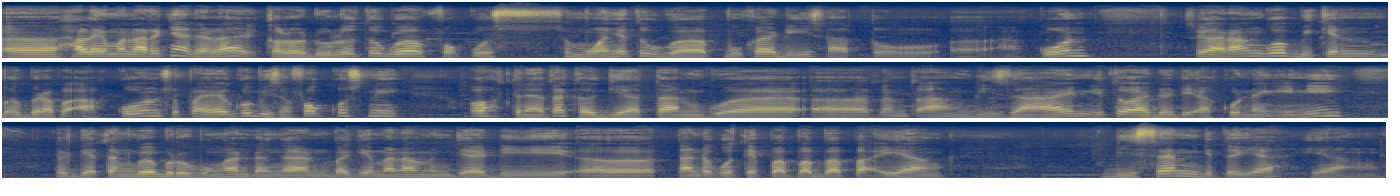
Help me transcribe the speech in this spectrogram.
eh, hal yang menariknya adalah kalau dulu tuh gue fokus semuanya tuh gue buka di satu eh, akun. Sekarang gue bikin beberapa akun supaya gue bisa fokus nih. Oh ternyata kegiatan gue eh, tentang desain itu ada di akun yang ini. Kegiatan gue berhubungan dengan bagaimana menjadi eh, tanda kutip bapak-bapak yang desain gitu ya, yang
